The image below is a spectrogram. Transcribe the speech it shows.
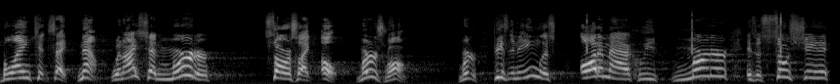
blanket say. Now, when I said murder, Star was like, oh, murder's wrong. Murder. Because in English, automatically, murder is associated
